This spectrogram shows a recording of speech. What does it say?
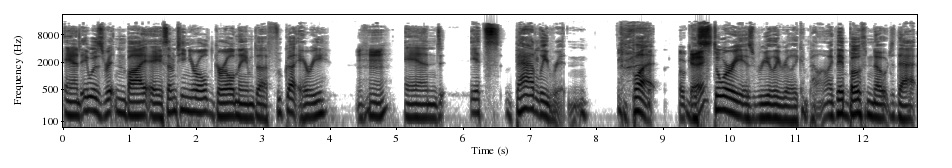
and it was written by a seventeen year old girl named uh, Fuka Eri. Mm-hmm. and it's badly written, but Okay. the story is really, really compelling. Like they both note that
